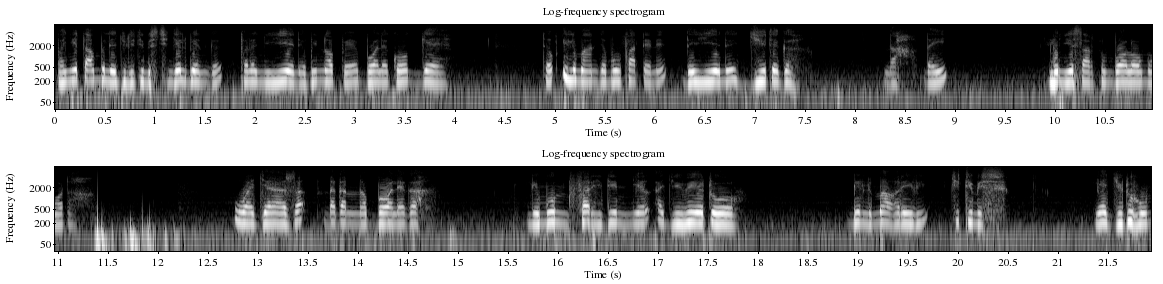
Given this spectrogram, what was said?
Ba ñu tàmbalee julli timis ci njëlbeen ga fa la ñu yéene buñ noppee boole ko gee. Te ilimaan ja bu fàtte ne day yéene jiite ga. Ndax day lu ñuy sartu mbooloo moo tax. Wajaasa dagan na boole ga. Li mun faridin ñeel aji wéetoo. Bil maghribi ci timis. Yajduhum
